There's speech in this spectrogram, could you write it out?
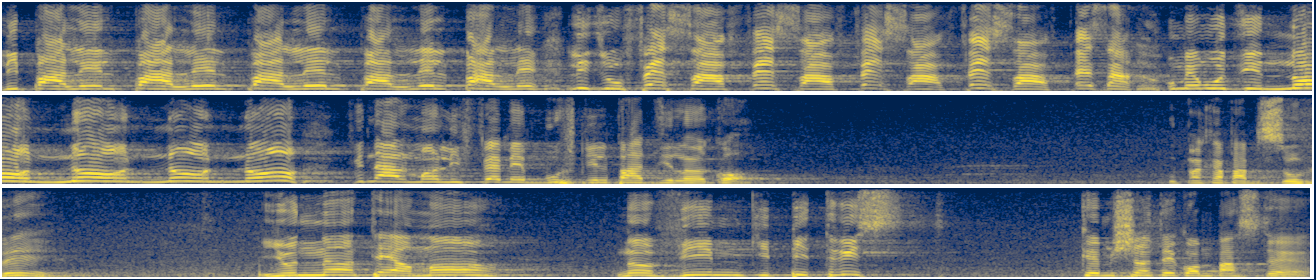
Il parlait, il parlait, il parlait, il parlait, il parlait. Il dit, fais ça, fais ça, fais ça, fais ça, fais ça. Ou même il dit, non, non, non, non. Finalement, il fait mes bouches, il pas dit encore. Ou pas capable de sauver. Il y a un enterrement dans vie qui est plus triste que me chanter comme pasteur.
